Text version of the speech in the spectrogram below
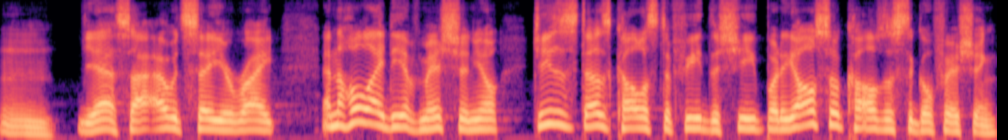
Mm. Yes, I, I, would say you're right. And the whole idea of mission, you know, Jesus does call us to feed the sheep, but he also calls us to go fishing.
